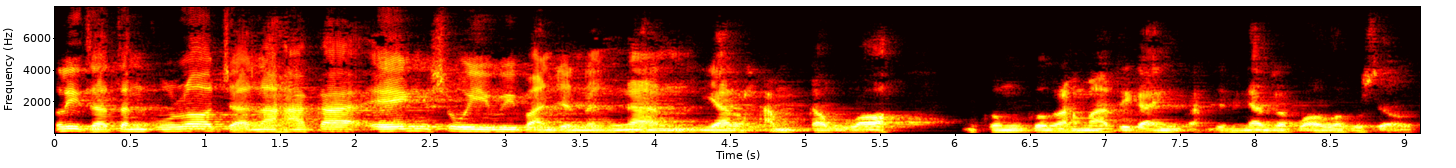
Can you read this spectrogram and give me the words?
li dateng kula janahaka ing suwiwi panjenengan. Yarhamkallah. Muga-muga rahmati ka ing panjenengan sapa Allah Gusti Allah.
